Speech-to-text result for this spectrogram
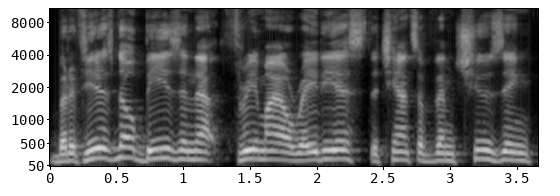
But if there's no bees in that three mile radius, the chance of them choosing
